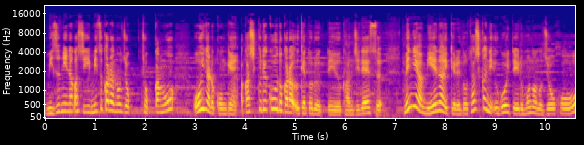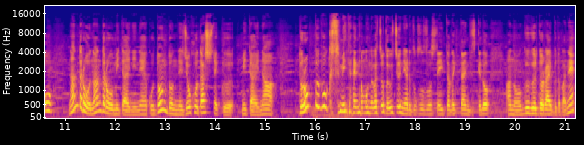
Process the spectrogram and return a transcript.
水に流し、自らの直感を大いなる根源、アカシックレコードから受け取るっていう感じです。目には見えないけれど、確かに動いているものの情報を、なんだろうなんだろうみたいにね、こうどんどんね、情報出していくみたいな、Dropbox みたいなものがちょっと宇宙にあると想像していただきたいんですけど、あの、Google ドライブとかね、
